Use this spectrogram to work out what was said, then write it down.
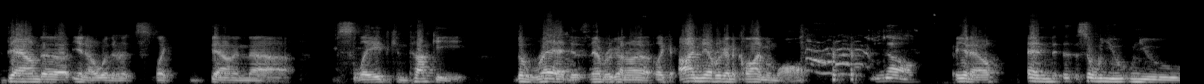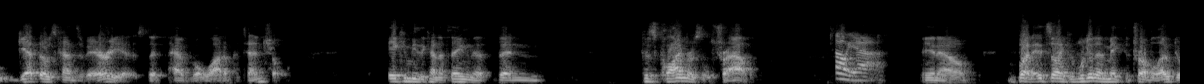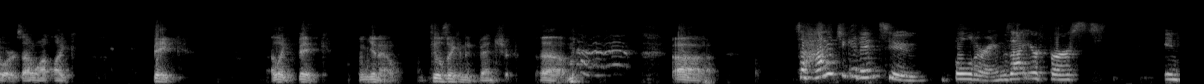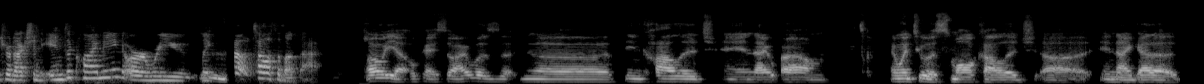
down to, you know, whether it's like down in uh, Slade, Kentucky, the red is never gonna like I'm never gonna climb them all, No. you know. And so when you when you get those kinds of areas that have a lot of potential, it can be the kind of thing that then because climbers will travel, Oh yeah. you know. But it's like if we're gonna make the trouble outdoors, I want like big. I like big, you know. Feels like an adventure. Um, uh, So how did you get into bouldering? Was that your first introduction into climbing, or were you like? Hmm. Tell, tell us about that. Oh yeah. Okay. So I was uh, in college, and I um, I went to a small college, uh, and I got a,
